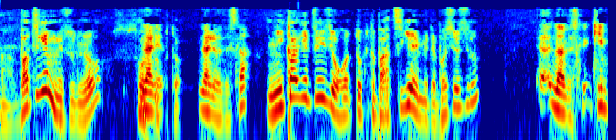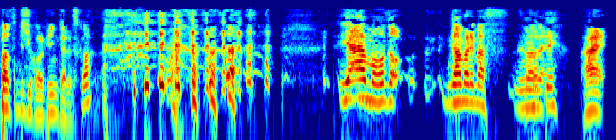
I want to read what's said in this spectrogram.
うん罰ゲームにするよ？何？くと。、何をですか？2ヶ月以上ほっとくと罰ゲームで募集する？え何ですか？金髪美女からピンタですか？いやーもうほんと、頑張ります。頑張って。はい。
